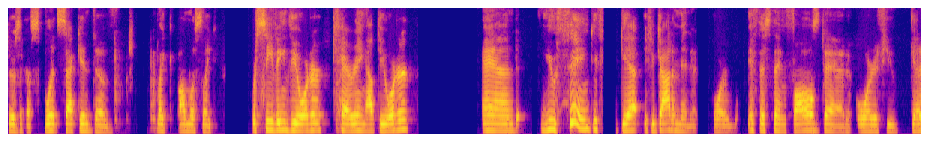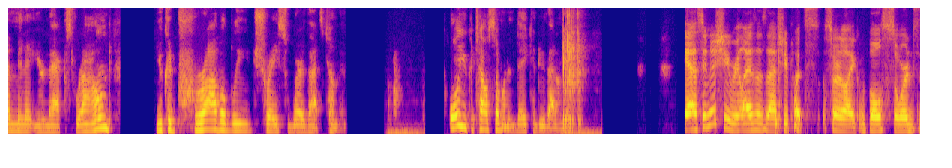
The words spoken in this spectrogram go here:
There's like a split second of like almost like receiving the order, carrying out the order, and you think if you get if you got a minute, or if this thing falls dead, or if you get a minute your next round, you could probably trace where that's coming. Or you could tell someone and they can do that on their Yeah, as soon as she realizes that, she puts sort of like both swords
